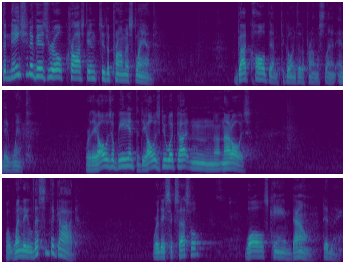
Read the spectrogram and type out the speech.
the nation of Israel crossed into the promised land. God called them to go into the promised land, and they went. Were they always obedient? Did they always do what God? Not always. But when they listened to God, were they successful? Walls came down, didn't they?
